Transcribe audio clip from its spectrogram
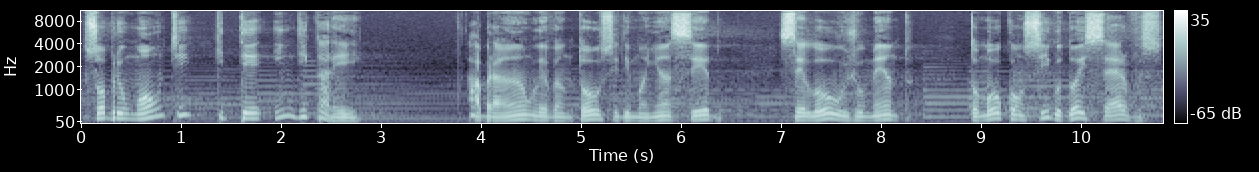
sobre o monte que te indicarei. Abraão levantou-se de manhã cedo selou o jumento, tomou consigo dois servos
